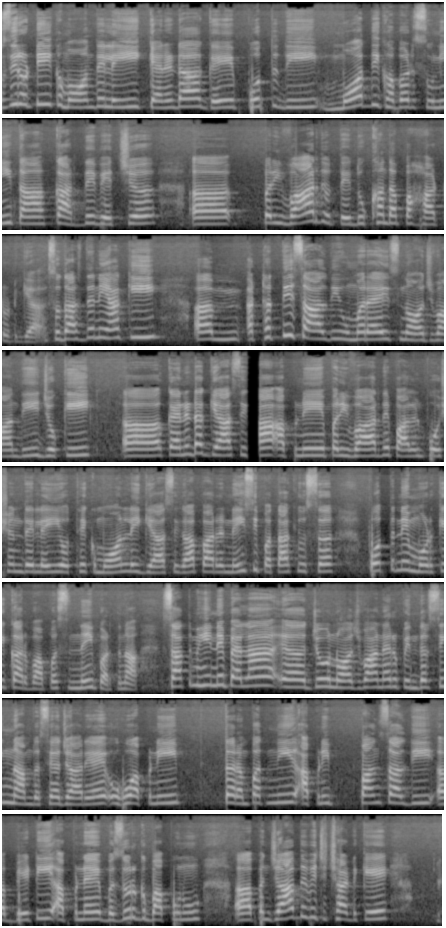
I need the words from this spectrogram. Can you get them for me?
ਰੋਜ਼ੀ ਰੋਟੀ ਕਮਾਉਣ ਦੇ ਲਈ ਕੈਨੇਡਾ ਗਏ ਪੁੱਤ ਦੀ ਮੌਤ ਦੀ ਖਬਰ ਸੁਣੀ ਤਾਂ ਘਰ ਦੇ ਵਿੱਚ ਪਰਿਵਾਰ ਦੇ ਉੱਤੇ ਦੁੱਖਾਂ ਦਾ ਪਹਾੜ ਟੁੱਟ ਗਿਆ। ਸੋ ਦੱਸਦੇ ਨੇ ਆ ਕਿ ਅਮ, 38 ਸਾਲ ਦੀ ਉਮਰ ਹੈ ਇਸ ਨੌਜਵਾਨ ਦੀ ਜੋ ਕਿ ਕੈਨੇਡਾ ਗਿਆ ਸੀਗਾ ਆਪਣੇ ਪਰਿਵਾਰ ਦੇ ਪਾਲਣ ਪੋਸ਼ਣ ਦੇ ਲਈ ਉੱਥੇ ਕਮਾਉਣ ਲਈ ਗਿਆ ਸੀਗਾ ਪਰ ਨਹੀਂ ਸੀ ਪਤਾ ਕਿ ਉਸ ਪੁੱਤ ਨੇ ਮੁੜ ਕੇ ਘਰ ਵਾਪਸ ਨਹੀਂ ਪਰਤਣਾ। 7 ਮਹੀਨੇ ਪਹਿਲਾਂ ਜੋ ਨੌਜਵਾਨ ਹੈ ਰੁਪਿੰਦਰ ਸਿੰਘ ਨਾਮ ਦੱਸਿਆ ਜਾ ਰਿਹਾ ਹੈ ਉਹ ਆਪਣੀ ਧਰਮ ਪਤਨੀ ਆਪਣੀ 5 ਸਾਲ ਦੀ ਬੇਟੀ ਆਪਣੇ ਬਜ਼ੁਰਗ ਬਾਪੂ ਨੂੰ ਪੰਜਾਬ ਦੇ ਵਿੱਚ ਛੱਡ ਕੇ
